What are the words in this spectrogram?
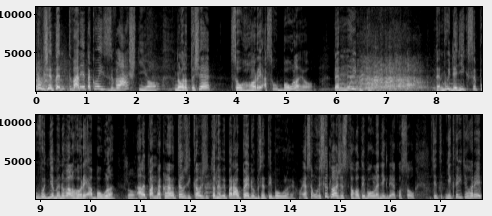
Jenomže ten tvar je takový zvláštní, jo. No. Protože jsou hory a jsou boule, jo. Ten můj, ten můj deník se původně jmenoval Hory a boule. No. Ale pan nakladatel říkal, že to nevypadá úplně dobře, ty boule. Já jsem mu vysvětlila, že z toho ty boule někdy jako jsou. Že t- některé ty hory,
